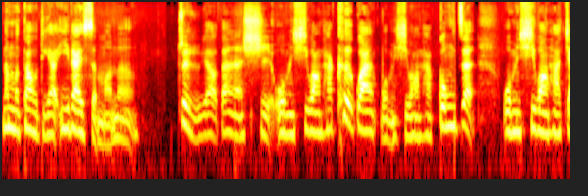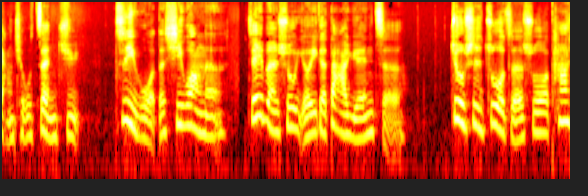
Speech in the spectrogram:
那么，到底要依赖什么呢？最主要当然是我们希望它客观，我们希望它公正，我们希望它讲求证据。至于我的希望呢？这本书有一个大原则。就是作者说，他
